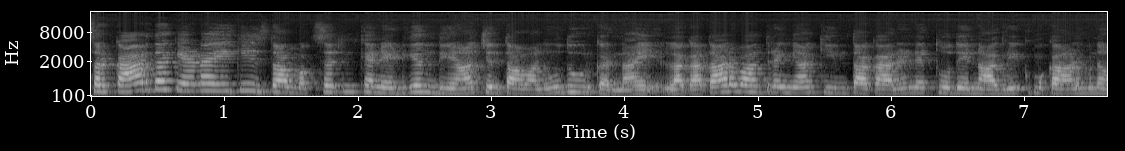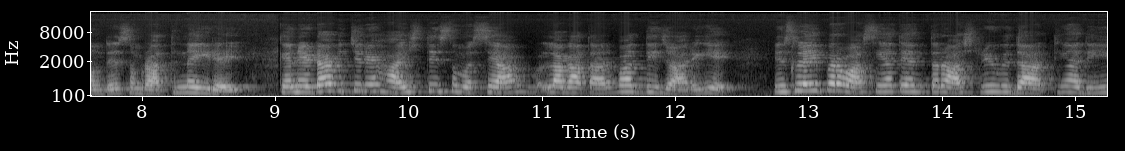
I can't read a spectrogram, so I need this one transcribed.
ਸਰਕਾਰ ਦਾ ਕਹਿਣਾ ਹੈ ਕਿ ਇਸ ਦਾ ਮਕਸਦ ਕੈਨੇਡੀਅਨ ਦੀਆਂ ਚਿੰਤਾਵਾਂ ਨੂੰ ਦੂਰ ਕਰਨਾ ਹੈ ਲਗਾਤਾਰ ਵਧ ਰਹੀਆਂ ਕੀਮਤਾਂ ਕਾਰਨ ਇੱਥੋਂ ਦੇ ਨਾਗਰਿਕ ਮਕਾਨ ਬਣਾਉਂਦੇ ਸਮਰੱਥ ਨਹੀਂ ਰਹੇ। ਕੈਨੇਡਾ ਵਿੱਚ ਰਿਹਾਇਸ਼ ਦੀ ਸਮੱਸਿਆ ਲਗਾਤਾਰ ਵੱਧਦੀ ਜਾ ਰਹੀ ਹੈ ਇਸ ਲਈ ਪ੍ਰਵਾਸੀਆਂ ਤੇ ਅੰਤਰਰਾਸ਼ਟਰੀ ਵਿਦਿਆਰਥੀਆਂ ਦੀ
